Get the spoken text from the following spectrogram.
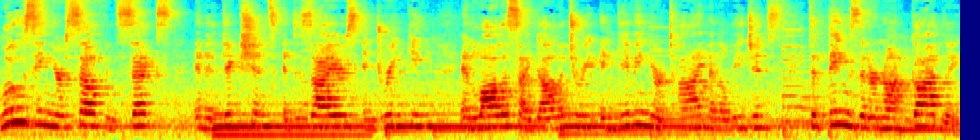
losing yourself in sex in addictions and desires and drinking and lawless idolatry and giving your time and allegiance to things that are not godly.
